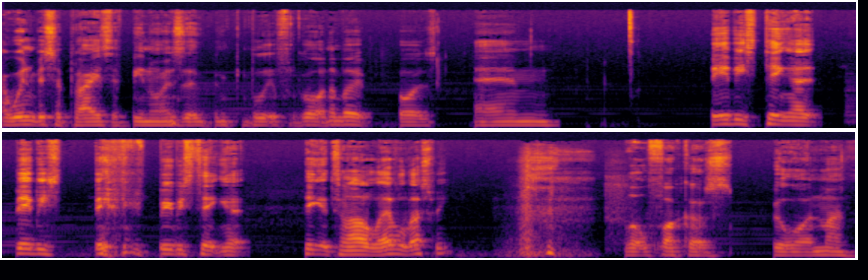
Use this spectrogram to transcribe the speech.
I wouldn't be surprised if being they've been completely forgotten about because um, baby's taking it, baby's baby, baby's taking it, taking it to another level this week. Little fuckers, full on man.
